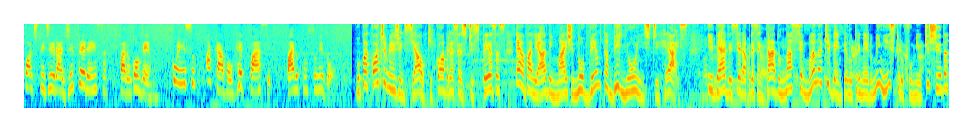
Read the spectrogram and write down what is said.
pode pedir a diferença para o governo. Com isso, acaba o repasse para o consumidor. O pacote emergencial que cobre essas despesas é avaliado em mais de 90 bilhões de reais e deve ser apresentado na semana que vem pelo primeiro-ministro Fumio Kishida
